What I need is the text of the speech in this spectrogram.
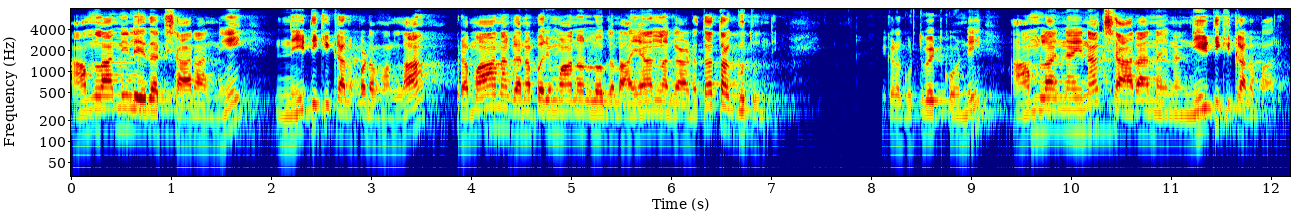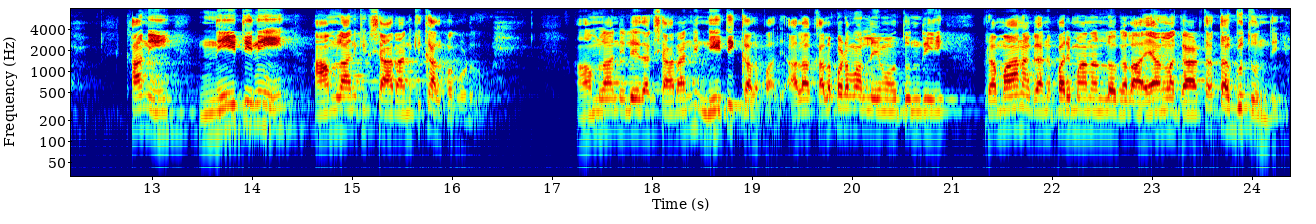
ఆమ్లాన్ని లేదా క్షారాన్ని నీటికి కలపడం వల్ల ప్రమాణ ఘనపరిమాణంలో గల అయాన్ల గాఢత తగ్గుతుంది. ఇక్కడ గుర్తుపెట్టుకోండి ఆమ్లాన్ని అయినా క్షారాన్ని అయినా నీటికి కలపాలి. కానీ నీటిని ఆమ్లానికి క్షారానికి కలపకూడదు. ఆమ్లాన్ని లేదా క్షారాన్ని నీటికి కలపాలి. అలా కలపడం వల్ల ఏమవుతుంది? ప్రమాణ ఘనపరిమాణంలో గల అయాన్ల గాఢత తగ్గుతుంది.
